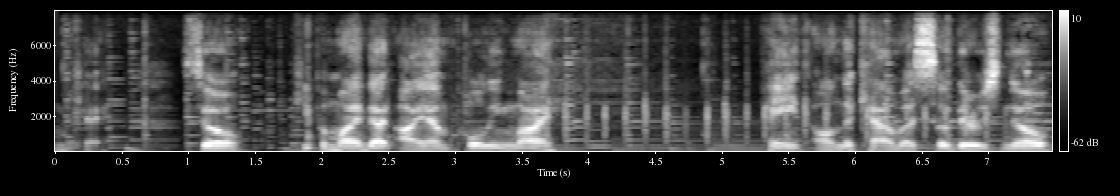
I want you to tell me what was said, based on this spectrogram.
Okay, so keep in mind that I am pulling my paint on the canvas so there's no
